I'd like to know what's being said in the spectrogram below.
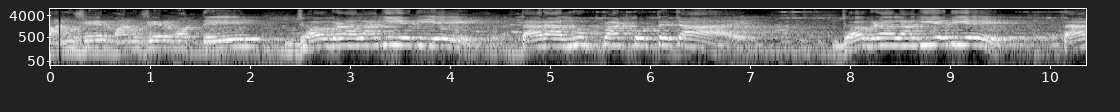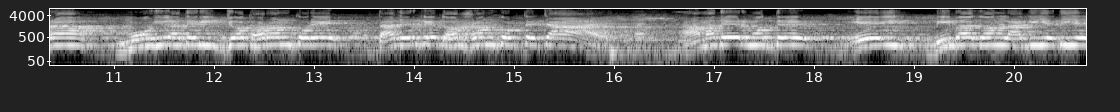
মানুষের মানুষের মধ্যে ঝগড়া লাগিয়ে দিয়ে তারা লুটপাট করতে চায়। ঝগড়া লাগিয়ে দিয়ে তারা মহিলাদের ইজ্জত হরণ করে তাদেরকে দর্শন করতে চায়। আমাদের মধ্যে এই বিভাজন লাগিয়ে দিয়ে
